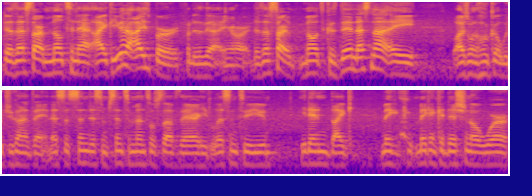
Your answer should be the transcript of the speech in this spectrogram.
Does that start melting that ice? You got an iceberg for this guy in your heart. Does that start melting? Because then that's not a well, I just want to hook up with you kind of thing. That's a, there's some sentimental stuff there. He listened to you. He didn't like make it, making conditional where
